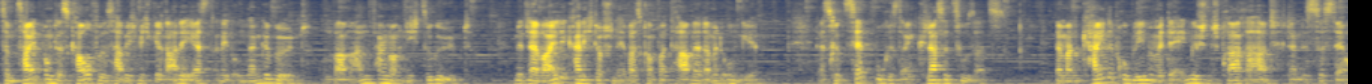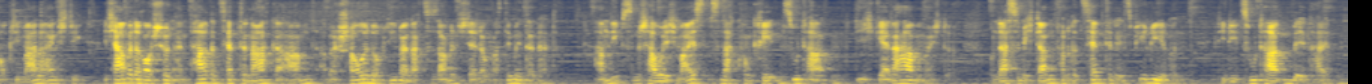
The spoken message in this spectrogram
Zum Zeitpunkt des Kaufes habe ich mich gerade erst an den Umgang gewöhnt und war am Anfang noch nicht so geübt. Mittlerweile kann ich doch schon etwas komfortabler damit umgehen. Das Rezeptbuch ist ein klasse Zusatz. Wenn man keine Probleme mit der englischen Sprache hat, dann ist es der optimale Einstieg. Ich habe daraus schon ein paar Rezepte nachgeahmt, aber schaue doch lieber nach Zusammenstellungen aus dem Internet. Am liebsten schaue ich meistens nach konkreten Zutaten, die ich gerne haben möchte, und lasse mich dann von Rezepten inspirieren, die die Zutaten beinhalten.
